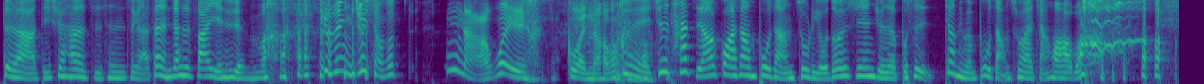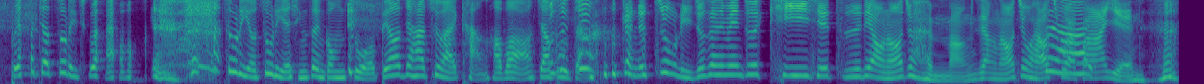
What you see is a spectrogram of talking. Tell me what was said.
对啦，的确他的职称是这个，但人家是发言人嘛。可是你就想说。哪位滚好不好？对，就是他只要挂上部长助理，我都会瞬间觉得不是叫你们部长出来讲话好不好？不要叫助理出来好不好？助理有助理的行政工作，不要叫他出来扛好不好？叫部长，感觉助理就在那边就是 key 一些资料，然后就很忙这样，然后就还要出来发言。对啊，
